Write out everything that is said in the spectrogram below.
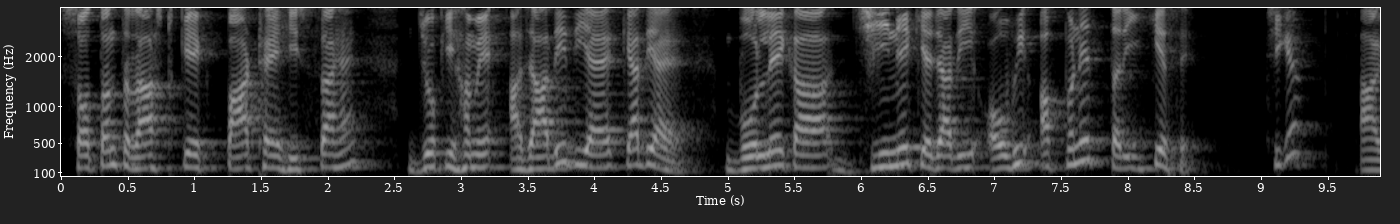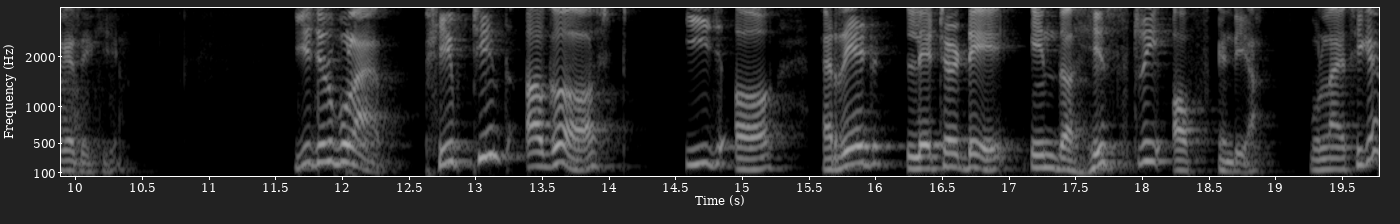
स्वतंत्र राष्ट्र के एक पार्ट है, हिस्सा है, जो कि हमें आज़ादी दिया है। क्या दिया है? बोलने का, जीने की आज़ादी, और भी अपने तरीके से। ठीक है? आगे देखिए। ये ज़रूर बोला है। Fifteenth August is a red letter day in the history of India. बोलना है, ठीक है?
